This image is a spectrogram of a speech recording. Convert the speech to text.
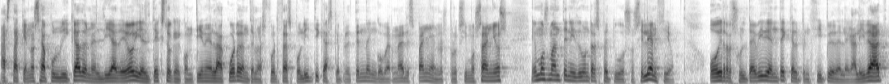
hasta que no se ha publicado en el día de hoy el texto que contiene el acuerdo entre las fuerzas políticas que pretenden gobernar España en los próximos años, hemos mantenido un respetuoso silencio. Hoy resulta evidente que el principio de legalidad,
